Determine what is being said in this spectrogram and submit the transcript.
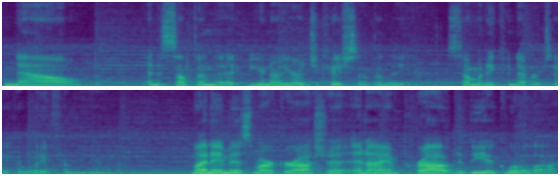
now. And it's something that, you know, your education something that somebody can never take away from you. My name is Mark Arasha, and I am proud to be a Gorlok.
